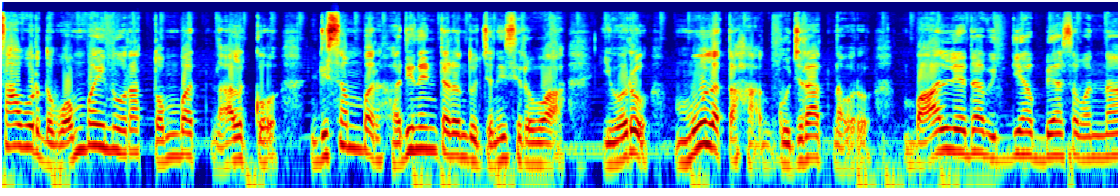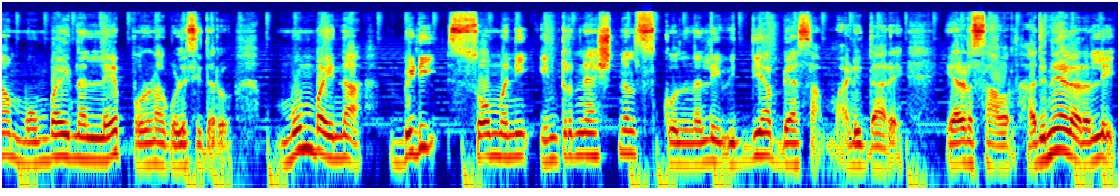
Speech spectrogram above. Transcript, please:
ಸಾವಿರದ ಒಂಬೈನೂರ ತೊಂಬತ್ನಾಲ್ಕು ಡಿಸೆಂಬರ್ ಹದಿನೆಂಟರಂದು ಜನಿಸಿರುವ ಇವರು ಮೂಲತಃ ಗುಜರಾತ್ನವರು. ಬಾಲ್ಯದ ವಿದ್ಯಾಭ್ಯಾಸವನ್ನು ಮುಂಬೈನಲ್ಲೇ ಪೂರ್ಣಗೊಳಿಸಿದರು. ಮುಂಬೈನ ಬಿಡಿ ಸೋಮನಿ ಇಂಟರ್ನ್ಯಾಷನಲ್ ಸ್ಕೂಲ್ನಲ್ಲಿ ವಿದ್ಯಾಭ್ಯಾಸ ಮಾಡಿದ್ದಾರೆ. ಎರಡು ಸಾವಿರದ ಹದಿನೇಳರಲ್ಲಿ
